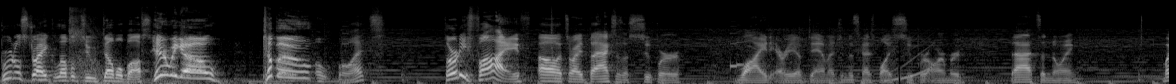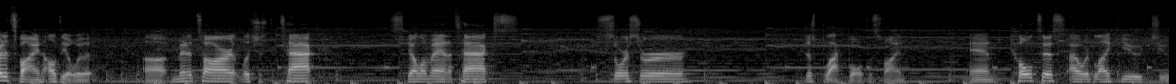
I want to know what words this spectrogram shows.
Brutal Strike, level 2, double buffs. Here we go! Kaboom! Oh, what? 35? Oh, that's right. The axe is a super wide area of damage, and this guy's probably super armored. That's annoying. But it's fine. I'll deal with it. Uh, Minotaur, let's just attack. Skeleman attacks. Sorcerer, just Black Bolt is fine. And Cultist, I would like you to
